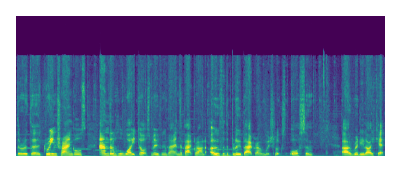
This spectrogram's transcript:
there are the green triangles and the little white dots moving about in the background over the blue background which looks awesome. I really like it.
